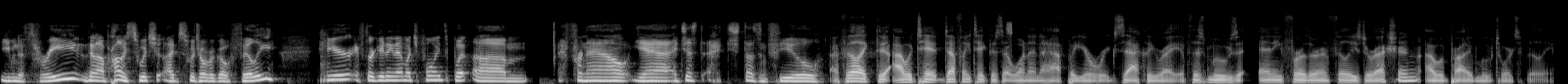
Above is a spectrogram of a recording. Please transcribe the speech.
even to three, then I'll probably switch. I'd switch over go Philly here if they're getting that much points. But um, for now, yeah, it just it just doesn't feel. I feel like the, I would ta- definitely take this at one and a half, but you're exactly right. If this moves any further in Philly's direction, I would probably move towards Philly.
